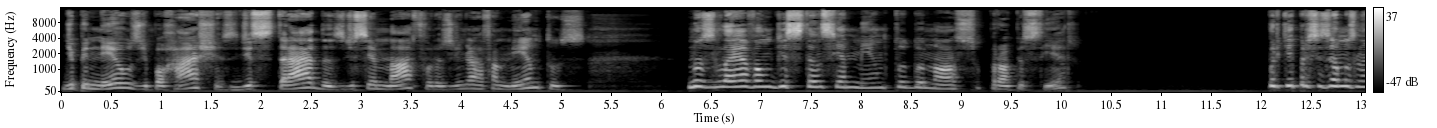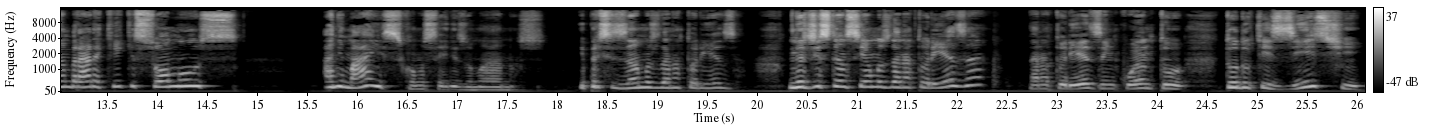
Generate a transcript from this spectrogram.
de pneus, de borrachas, de estradas, de semáforos, de engarrafamentos, nos leva a um distanciamento do nosso próprio ser. Porque precisamos lembrar aqui que somos animais como seres humanos e precisamos da natureza. Nos distanciamos da natureza, da natureza enquanto tudo que existe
